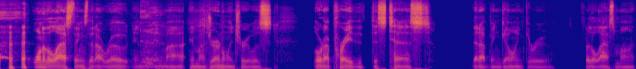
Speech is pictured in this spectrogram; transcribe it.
one of the last things that I wrote in in my in my journal entry was, Lord, I pray that this test that I've been going through for the last month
